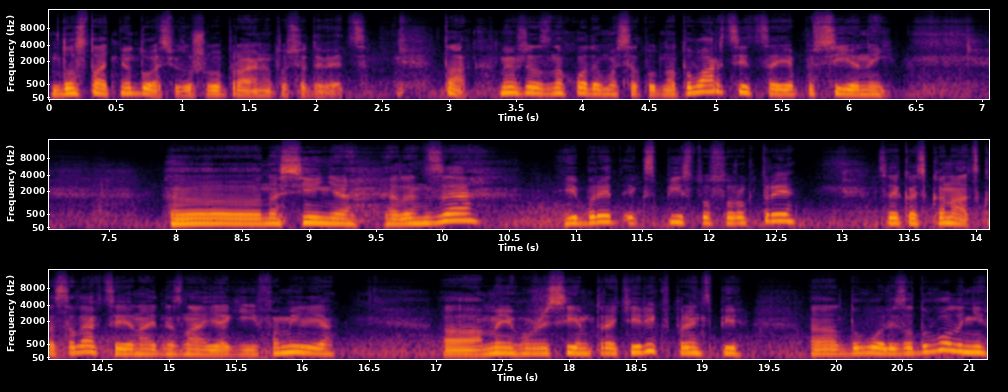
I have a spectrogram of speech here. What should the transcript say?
достатньо досвіду, щоб правильно то все дивитися. Так, ми вже знаходимося тут на товарці. Це є посіяний е, насіння ЛНЗ, гібрид XP143. Це якась канадська селекція, я навіть не знаю, як її фамілія. Е, Ми його вже сіємо третій рік, в принципі, доволі задоволені.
